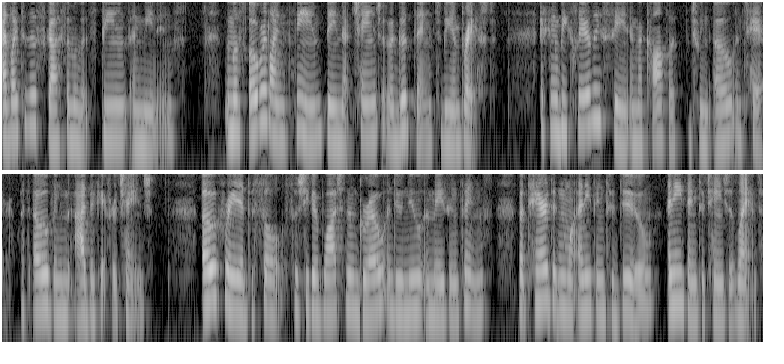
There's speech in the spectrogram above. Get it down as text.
I'd like to discuss some of its themes and meanings. The most overlying theme being that change is a good thing to be embraced. It can be clearly seen in the conflict between O and Ter, with O being the advocate for change. O created the soul so she could watch them grow and do new amazing things, but Ter didn't want anything to do, anything to change his land.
